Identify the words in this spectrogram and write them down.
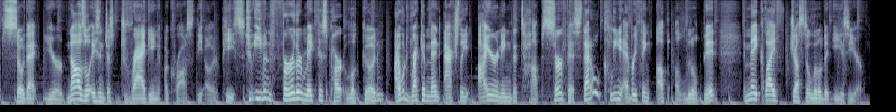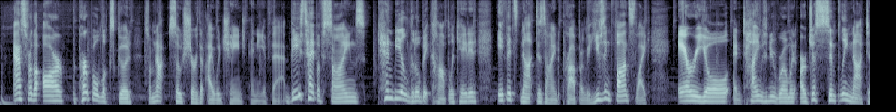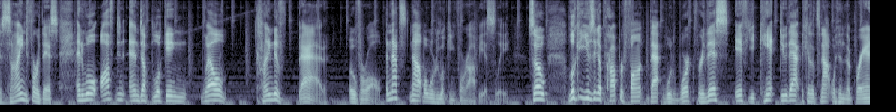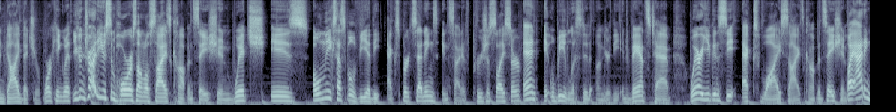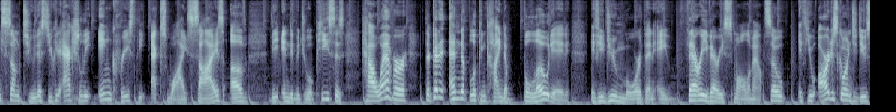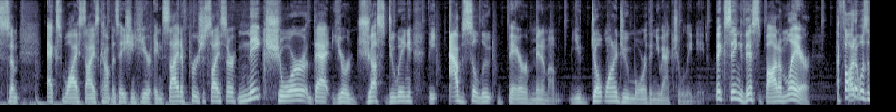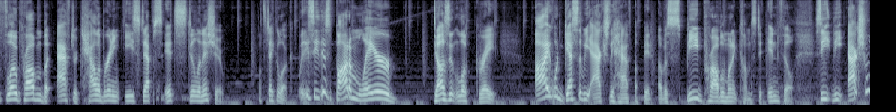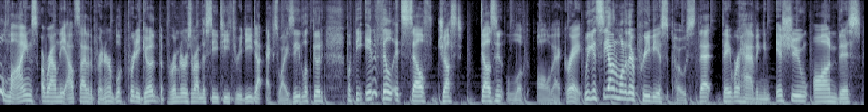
so that your nozzle isn't just dragging across the other piece. To even further make this part look good, I would recommend actually ironing the top surface. That'll clean everything up a little bit and make life just a little bit easier. As for the R, the purple looks good, so I'm not so sure that I would change any of that. These type of signs can be a little bit complicated if it's not designed properly. Using fonts like Arial and Times New Roman are just simply not designed for this and will often end up looking, well, kind of bad overall. And that's not what we're looking for, obviously. So look at using a proper font that would work for this. If you can't do that because it's not within the brand guide that you're working with, you can try to use some horizontal size compensation, which is only accessible via the expert settings inside of Prusa Slicer, and it will be listed under the advanced tab where you can see XY size compensation. By adding some to this, you can actually increase the XY size of the individual pieces. However, they're going to end up looking kind of bloated if you do more than a very, very small amount. So if you are just going to do some XY size compensation here inside of Prusa Slicer, make sure that you're just doing the absolute bare minimum. You don't want to do more than you actually need. Fixing this bottom layer. I thought it was a flow problem, but after calibrating E-steps, it's still an issue. Let's take a look. But you see, this bottom layer doesn't look great. I would guess that we actually have a bit of a speed problem when it comes to infill. See, the actual lines around the outside of the printer look pretty good. The perimeters around the CT3D.xyz look good, but the infill itself just doesn't look all that great. We can see on one of their previous posts that they were having an issue on this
